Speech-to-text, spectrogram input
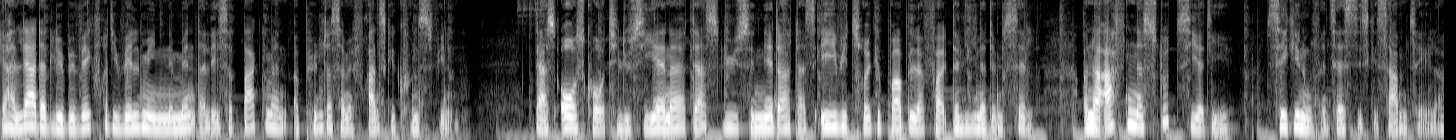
Jeg har lært at løbe væk fra de velmenende mænd, der læser Bachmann og pynter sig med franske kunstfilm. Deres årskår til Luciana, deres lyse netter, deres evigt trygge boble af folk, der ligner dem selv. Og når aftenen er slut, siger de, sikke nogle fantastiske samtaler.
